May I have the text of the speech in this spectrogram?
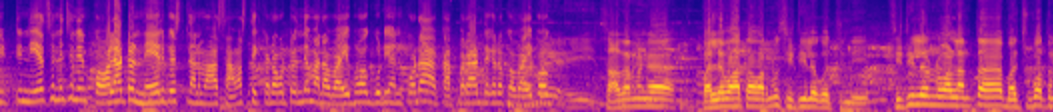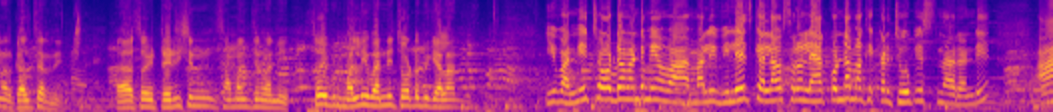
ఫిఫ్టీన్ ఇయర్స్ నుంచి నేను కోలాటం నేర్పిస్తున్నాను. మా సంస్థ ఇక్కడ ఒకటి ఉంది మన వైభవ్ గుడి అని కూడా కప్పరాడు దగ్గర ఒక వైభవ్ సాధారణంగా పల్లె వాతావరణం సిటీలోకి వచ్చింది. సిటీలో ఉన్న వాళ్ళంతా మర్చిపోతున్నారు కల్చర్ని సో ఈ ట్రెడిషన్ సంబంధించినవన్నీ. సో ఇప్పుడు మళ్ళీ ఇవన్నీ చూడడం మీకు ఎలా అనిపిస్తుంది? ఇవన్నీ చూడడం అంటే మేము మళ్ళీ విలేజ్కి వెళ్ళవసరం లేకుండా మాకు ఇక్కడ చూపిస్తున్నారండి. ఆ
